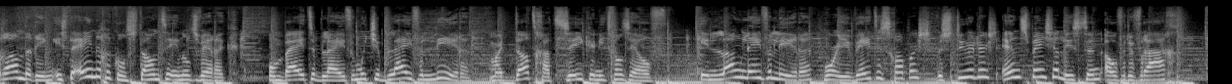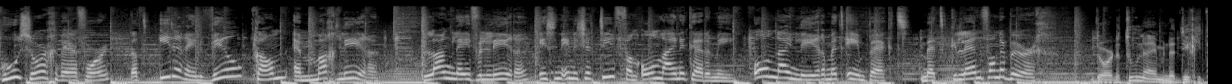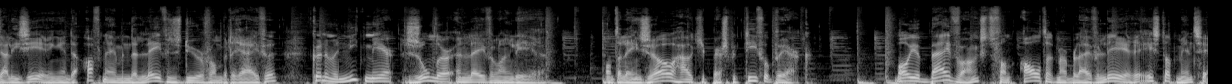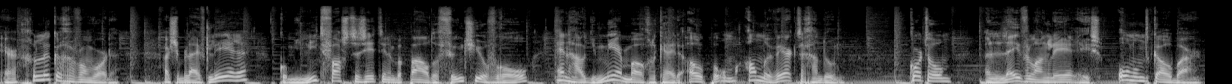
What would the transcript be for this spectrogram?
Verandering is de enige constante in ons werk. Om bij te blijven moet je blijven leren, maar dat gaat zeker niet vanzelf. In Lang Leven Leren hoor je wetenschappers, bestuurders en specialisten over de vraag: hoe zorgen we ervoor dat iedereen wil, kan en mag leren? Lang Leven Leren is een initiatief van Online Academy. Online leren met impact. Met Glenn van der Burg. Door de toenemende digitalisering en de afnemende levensduur van bedrijven kunnen we niet meer zonder een leven lang leren. Want alleen zo houd je perspectief op werk. Mooie bijvangst van altijd maar blijven leren is dat mensen er gelukkiger van worden. Als je blijft leren, kom je niet vast te zitten in een bepaalde functie of rol en houd je meer mogelijkheden open om ander werk te gaan doen. Kortom, een leven lang leren is onontkoopbaar.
